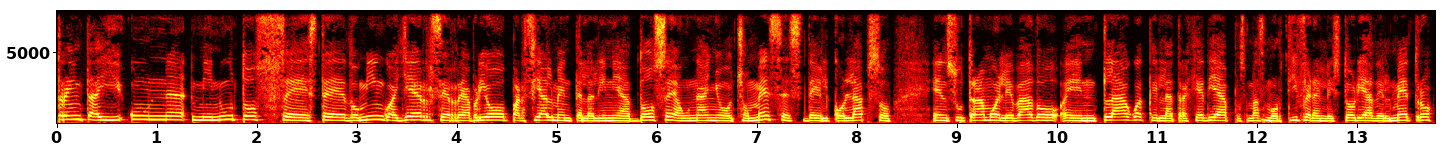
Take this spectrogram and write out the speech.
31 minutos. Este domingo, ayer, se reabrió parcialmente la línea 12 a un año ocho meses del colapso en su tramo elevado en Tláhuac, que la tragedia pues, más mortífera en la historia del metro,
